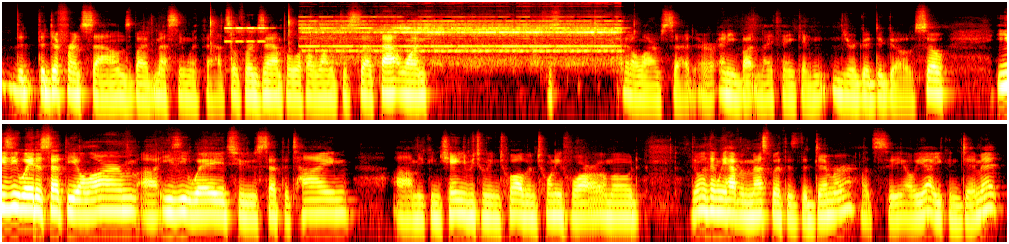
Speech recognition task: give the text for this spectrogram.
the, the different sounds by messing with that. So for example, if I wanted to set that one, just hit alarm set or any button I think and you're good to go. So easy way to set the alarm, uh, easy way to set the time. Um, you can change between 12 and 24 hour mode. The only thing we haven't messed with is the dimmer. Let's see. Oh yeah, you can dim it.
